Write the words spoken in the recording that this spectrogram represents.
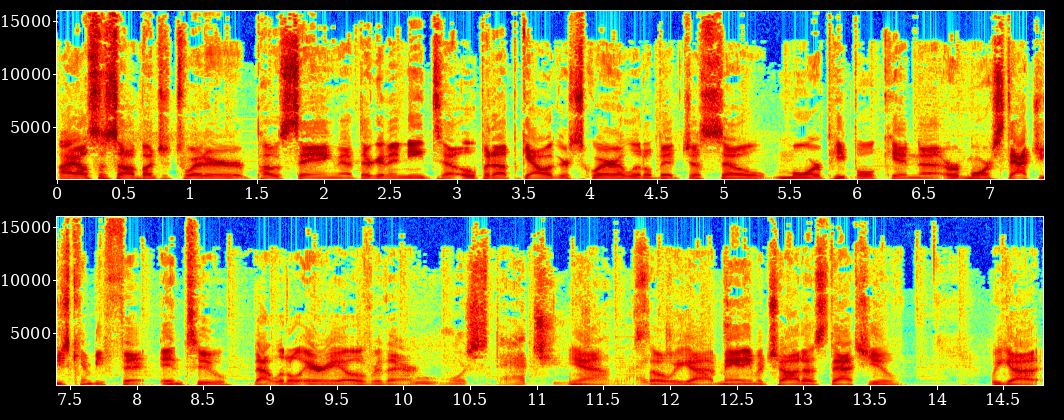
I also saw a bunch of Twitter posts saying that they're going to need to open up Gallagher Square a little bit just so more people can, uh, or more statues can be fit into that little area over there. Ooh, more statues. Yeah. Like so we got Manny Machado statue. We got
